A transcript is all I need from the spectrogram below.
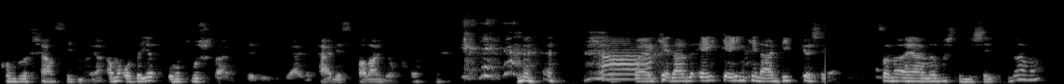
konuda şanslıydım ya. Ama odayı unutmuşlar dediğim gibi. Yani perdesi falan yoktu. Böyle kenarda en, en kenar dip köşede. Sonra ayarlamıştım bir şekilde ama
